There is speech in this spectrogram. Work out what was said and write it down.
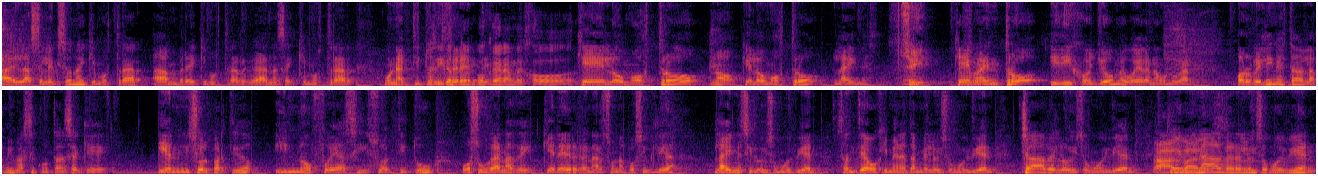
Ah, En la selección hay que mostrar hambre, hay que mostrar ganas, hay que mostrar una actitud Es que diferente. época era mejor. Que lo mostró, no, que lo mostró Laines. Sí. Que entró y dijo, yo me voy a ganar un lugar. Orbelín estaba en las mismas circunstancias que, y inició el partido y no fue así su actitud o su ganas de querer ganarse una posibilidad. Lainez sí lo hizo muy bien, Santiago Jiménez también lo hizo muy bien, Chávez lo hizo muy bien, Kevin Álvarez. Álvarez lo hizo muy bien,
